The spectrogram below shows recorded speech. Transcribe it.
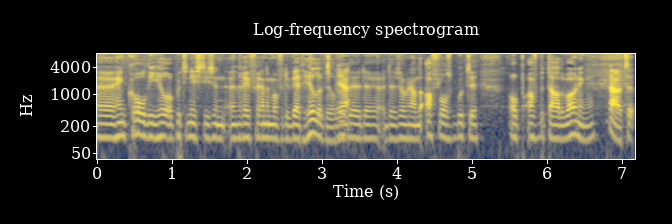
Uh, Henk Krol die heel opportunistisch een, een referendum over de wet Hilde wilde. Ja. De, de, de zogenaamde aflosboete op afbetaalde woningen. Nou, het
